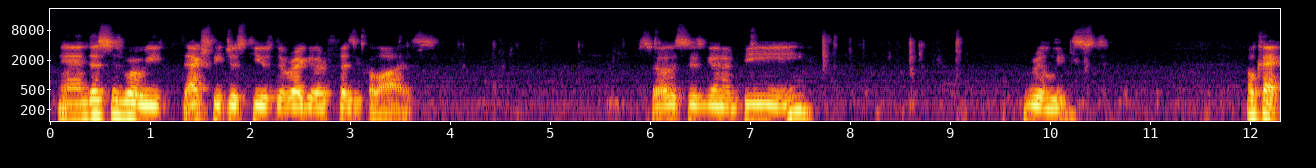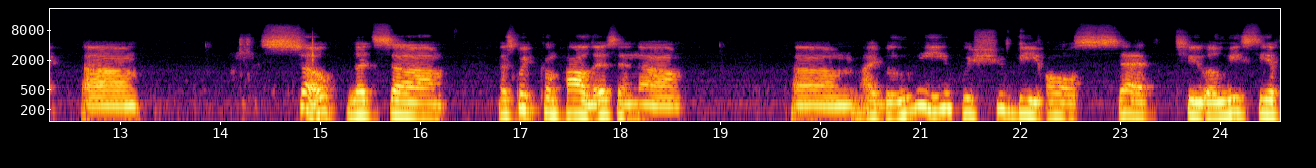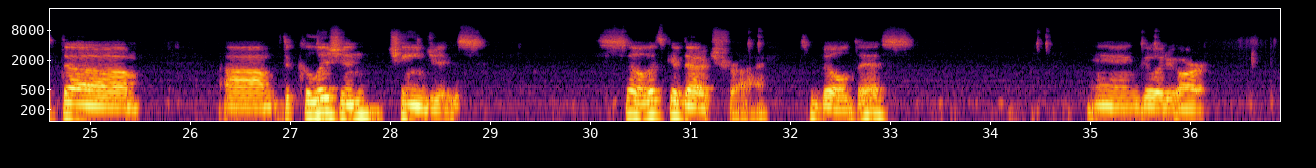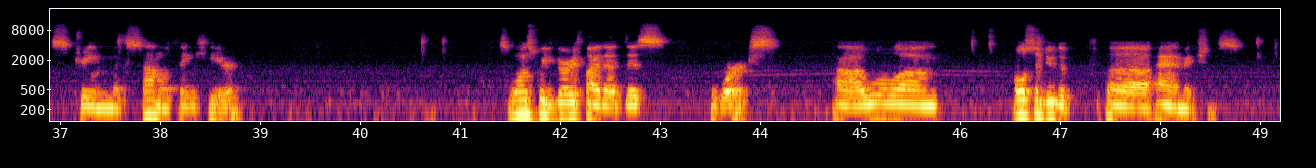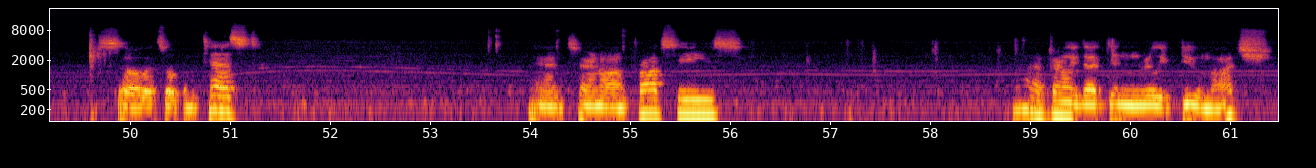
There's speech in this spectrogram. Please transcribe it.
And this is where we actually just use the regular physicalize. So this is going to be released. Okay, um, so let's um, let's quick compile this, and um, um, I believe we should be all set to at least see if the um, the collision changes. So let's give that a try. Let's build this and go to our stream Mixamo thing here. So once we verify that this works, uh, we'll um, also do the uh, animations. So let's open test and turn on proxies. Uh, apparently that didn't really do much.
